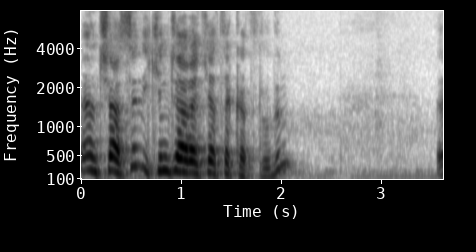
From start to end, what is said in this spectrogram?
Ben şahsen ikinci harekata katıldım. E,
